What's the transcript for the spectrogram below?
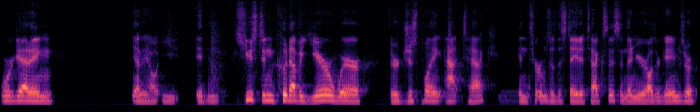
we're getting, you know, it, Houston could have a year where they're just playing at Tech in terms of the state of Texas. And then your other games are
